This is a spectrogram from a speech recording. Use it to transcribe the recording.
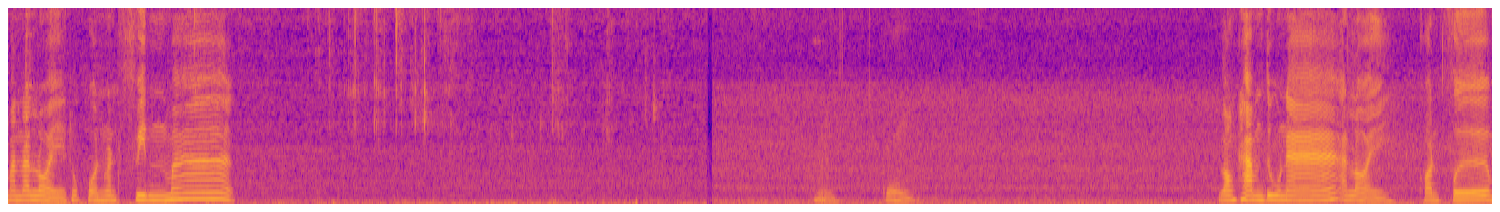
มันอร่อยทุกคนมันฟินมากอืมกุ้ง ลองทำดูนะ อร่อย คอนเฟิร์ม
